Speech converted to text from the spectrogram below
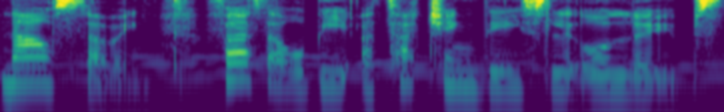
Now sewing. First I will be attaching these little loops.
